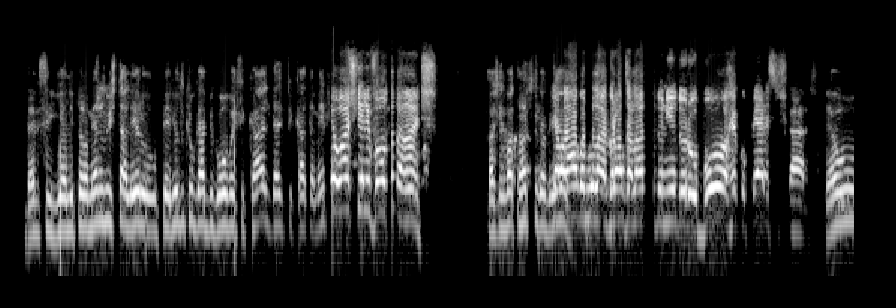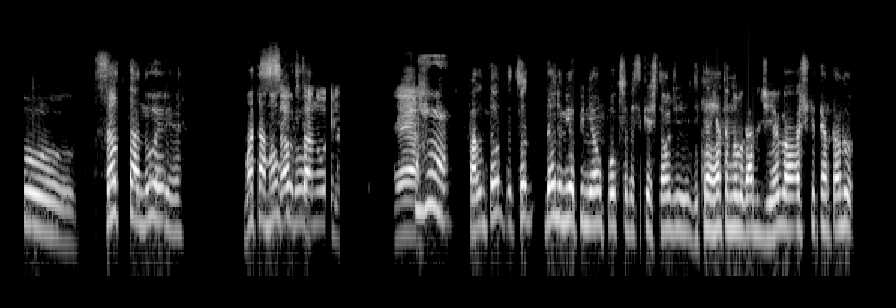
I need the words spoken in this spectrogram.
deve seguir ali pelo menos no estaleiro o período que o Gabigol vai ficar, ele deve ficar também. Eu acho que ele volta antes. Tu acha que ele volta antes do Gabriel? Aquela água milagrosa lá do Ninho do Urubu recupera esses caras. É o Santo Tanuri, né? Bota a mão Santo curou. Tanuri. É. é. Fala, então, só dando minha opinião um pouco sobre essa questão de, de quem entra no lugar do Diego, eu acho que tentando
